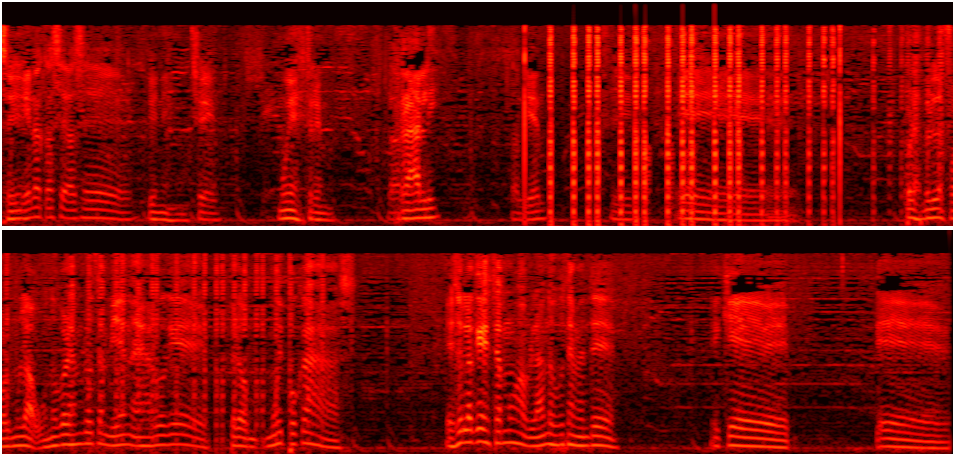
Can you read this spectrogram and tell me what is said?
Sí. También acá se hace... Finismo. Sí, Muy extremo. claro. Rally. También. Sí. Eh, por ejemplo, la Fórmula 1, por ejemplo, también es algo que... Pero muy pocas... Eso es lo que estamos hablando justamente. Que... eh,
